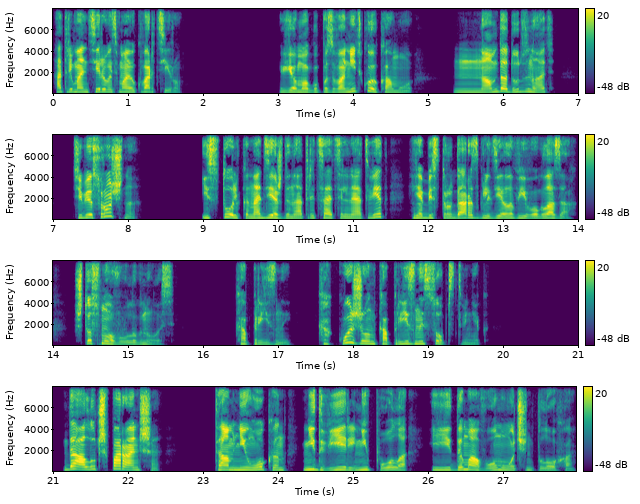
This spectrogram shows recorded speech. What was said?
отремонтировать мою квартиру? Я могу позвонить кое-кому. Нам дадут знать. Тебе срочно? И столько надежды на отрицательный ответ я без труда разглядела в его глазах, что снова улыбнулась. Капризный. Какой же он капризный собственник. Да, лучше пораньше. Там ни окон, ни двери, ни пола, и домовому очень плохо.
